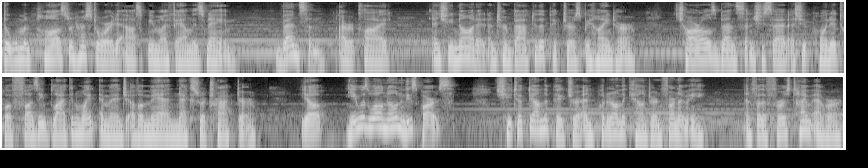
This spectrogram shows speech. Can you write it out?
The woman paused in her story to ask me my family's name. Benson, I replied, and she nodded and turned back to the pictures behind her. Charles Benson, she said as she pointed to a fuzzy black and white image of a man next to a tractor. Yup, he was well known in these parts. She took down the picture and put it on the counter in front of me, and for the first time ever,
